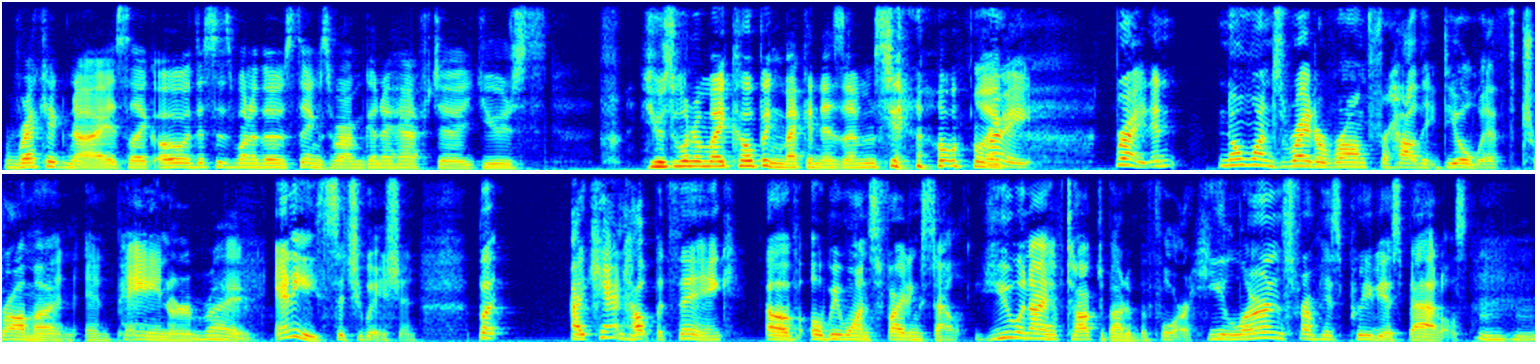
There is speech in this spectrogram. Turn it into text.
recognize like oh this is one of those things where i'm gonna have to use use one of my coping mechanisms you know? Like, right. Right and no one's right or wrong for how they deal with trauma and, and pain or right. any situation. But i can't help but think of obi-wan's fighting style. You and i have talked about it before. He learns from his previous battles. Mm-hmm.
